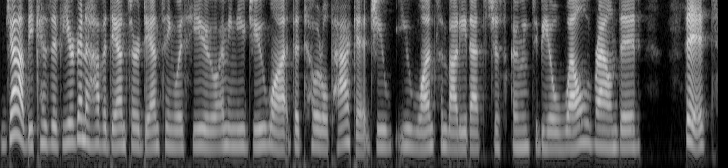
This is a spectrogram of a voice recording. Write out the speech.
Yeah, because if you're going to have a dancer dancing with you, I mean, you do want the total package. You you want somebody that's just going to be a well-rounded fit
